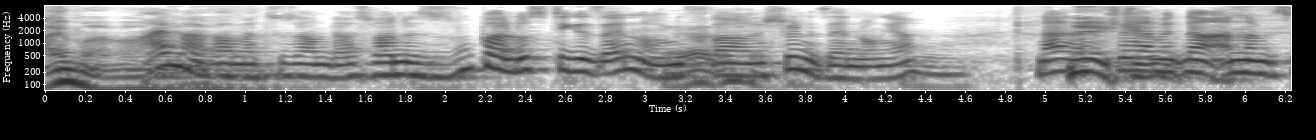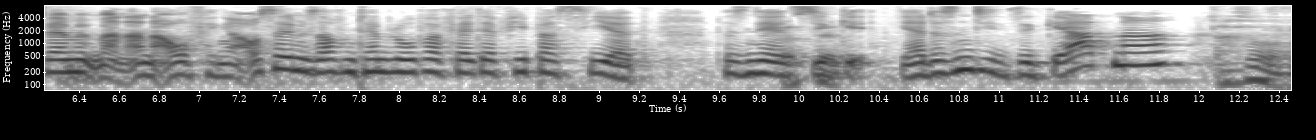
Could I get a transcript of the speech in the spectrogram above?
einmal war. Einmal waren wir zusammen da. Es war eine super lustige Sendung. Das Ja, war das eine schöne Sendung, ja. Nein, Nee, das wäre mit einer anderen, das wäre mit einem anderen Aufhänger. Außerdem ist auf dem Tempelhofer Feld ja viel passiert. Das sind ja jetzt die, ja, das sind diese Gärtner. Ach so.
